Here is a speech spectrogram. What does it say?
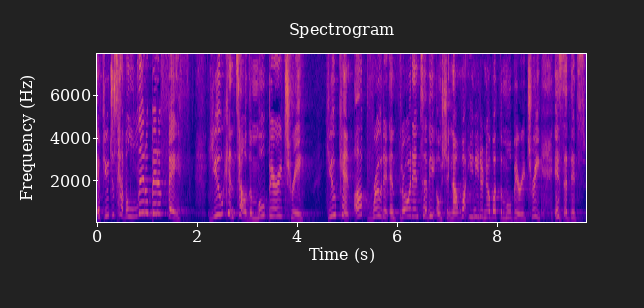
if you just have a little bit of faith, you can tell the mulberry tree, you can uproot it and throw it into the ocean. Now, what you need to know about the mulberry tree is that its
